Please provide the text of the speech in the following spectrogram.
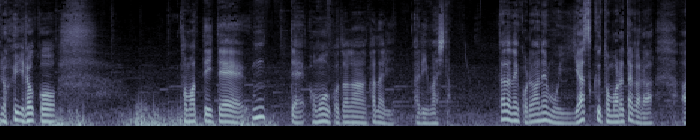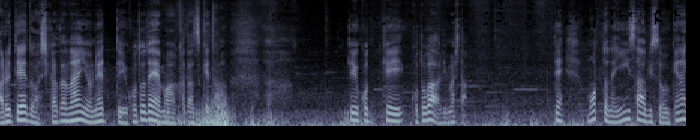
ろいろこう止まっていてうんって思うことがかなりありました。ただねこれはねもう安く泊まれたからある程度は仕方ないよねっていうことでまあ片付けた。っていうことがありました。でもっとねいいサービスを受けな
